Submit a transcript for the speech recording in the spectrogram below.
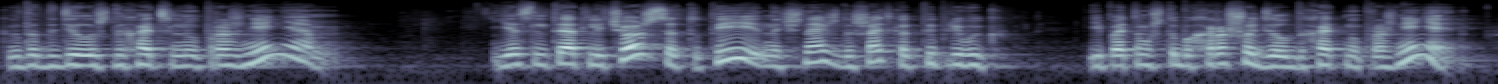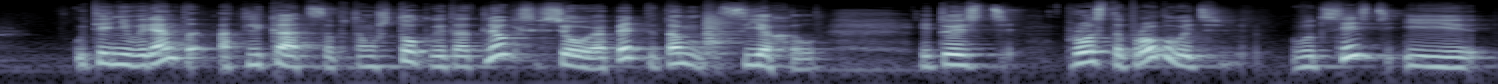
Когда ты делаешь дыхательное упражнение, если ты отвлечешься, то ты начинаешь дышать, как ты привык. И поэтому, чтобы хорошо делать дыхательное упражнение, у тебя не вариант отвлекаться, потому что только ты отвлекся, все, опять ты там съехал. И то есть просто пробовать вот сесть и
